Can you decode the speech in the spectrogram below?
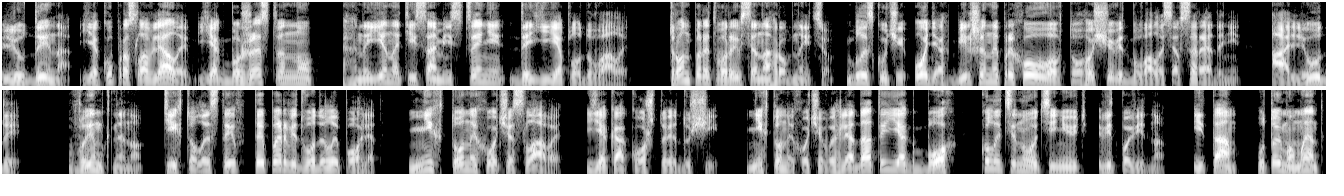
Людина, яку прославляли як божественну, гниє на тій самій сцені, де її аплодували. Трон перетворився на гробницю. Блискучий одяг більше не приховував того, що відбувалося всередині. А люди вимкнено, ті, хто листив, тепер відводили погляд. Ніхто не хоче слави, яка коштує душі, ніхто не хоче виглядати як Бог, коли ціну оцінюють відповідно. І там, у той момент,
